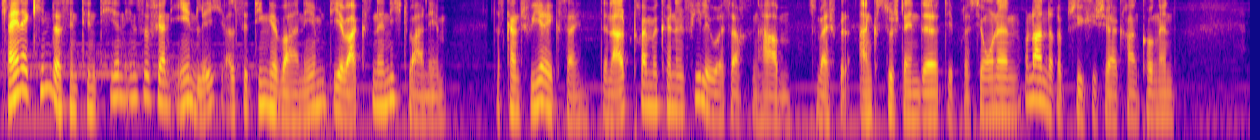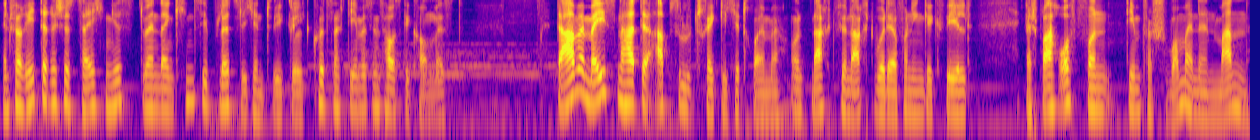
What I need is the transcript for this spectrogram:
Kleine Kinder sind den Tieren insofern ähnlich, als sie Dinge wahrnehmen, die Erwachsene nicht wahrnehmen. Das kann schwierig sein, denn Albträume können viele Ursachen haben, zum Beispiel Angstzustände, Depressionen und andere psychische Erkrankungen. Ein verräterisches Zeichen ist, wenn dein Kind sie plötzlich entwickelt, kurz nachdem es ins Haus gekommen ist. Der arme Mason hatte absolut schreckliche Träume und Nacht für Nacht wurde er von ihnen gequält. Er sprach oft von dem verschwommenen Mann,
